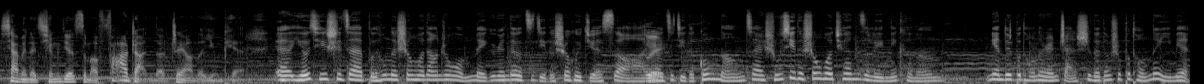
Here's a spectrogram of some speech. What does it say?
下面的情节怎么发展的这样的影片。呃，尤其是在普通的生活当中，我们每个人都有自己的社会角色啊，也有自己的功能。在熟悉的生活圈子里，你可能面对不同的人，展示的都是不同的一面。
